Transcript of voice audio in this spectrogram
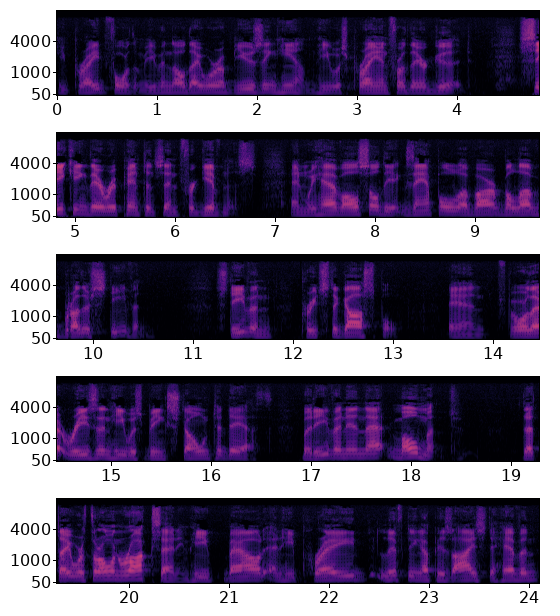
He prayed for them. Even though they were abusing him, he was praying for their good, seeking their repentance and forgiveness. And we have also the example of our beloved brother Stephen. Stephen preached the gospel, and for that reason, he was being stoned to death. But even in that moment, that they were throwing rocks at him. He bowed and he prayed, lifting up his eyes to heaven,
